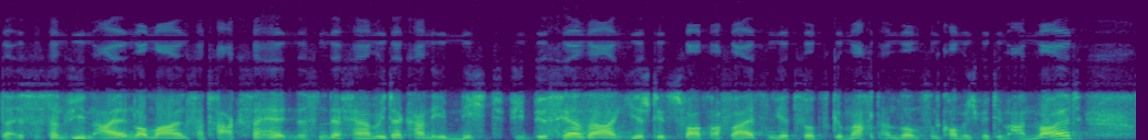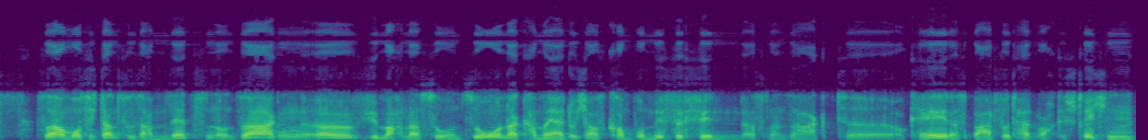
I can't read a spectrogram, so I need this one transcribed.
da ist es dann wie in allen normalen Vertragsverhältnissen. Der Vermieter kann eben nicht wie bisher sagen, hier steht schwarz auf weiß und jetzt wird es gemacht, ansonsten komme ich mit dem Anwalt, sondern muss sich dann zusammensetzen und sagen, äh, wir machen das so und so. Und da kann man ja durchaus Kompromisse finden, dass man sagt, äh, okay, das Bad wird halt noch gestrichen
